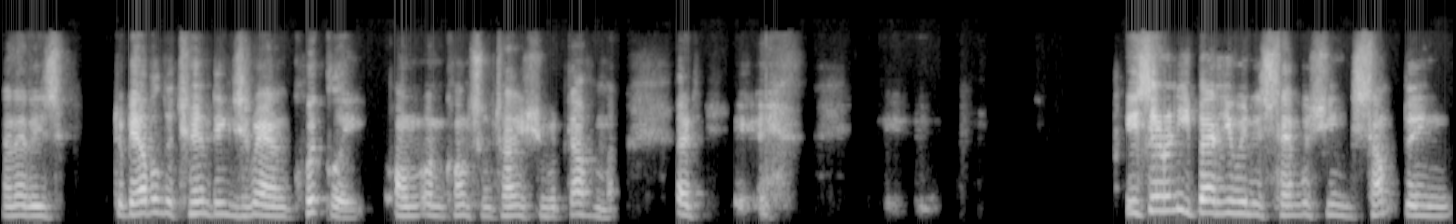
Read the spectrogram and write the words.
and that is to be able to turn things around quickly on, on consultation with government. And is there any value in establishing something,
